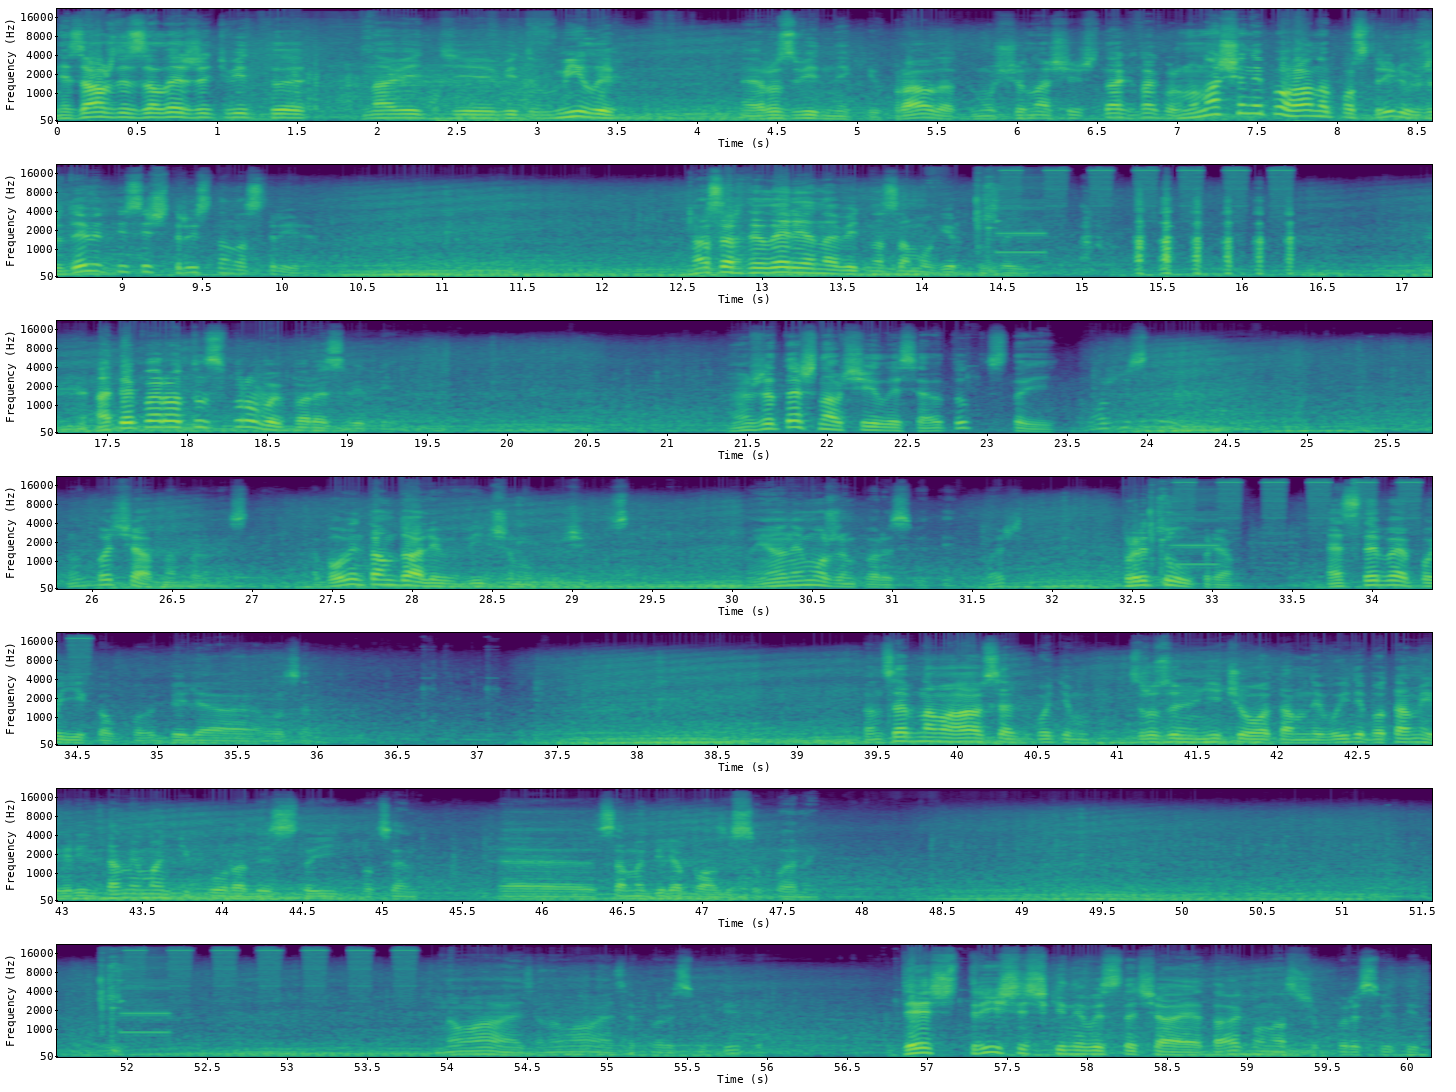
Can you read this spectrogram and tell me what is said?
Не завжди залежить від е, навіть е, від вмілих е, розвідників, правда? Тому що наші ж так, також. Ну наші непогано пострілюють, вже 9300 настріляли. У нас артилерія навіть на саму гірку заїхала. А тепер отут спробуй пересвітити. Ми вже теж навчилися, а тут стоїть. Може і. Ну, бачат, напевно. Або він там далі в іншому ключі стоїть. Ми його не можемо пересвітити, бачите? Притул прям. СТБ поїхав біля озера. Концепт намагався, потім зрозумів, нічого там не вийде, бо там і гріль, там і мантікора десь стоїть по центру, е, саме біля бази суперник. Намагається, намагається пересвітити. Десь трішечки не вистачає, так, у нас, щоб пересвітити.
